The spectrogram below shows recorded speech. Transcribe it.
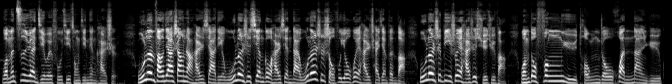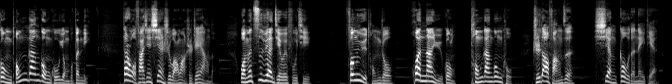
我们自愿结为夫妻，从今天开始。无论房价上涨还是下跌，无论是限购还是限贷，无论是首付优惠还是拆迁分房，无论是避税还是学区房，我们都风雨同舟，患难与共，同甘共苦，永不分离。但是我发现现实往往是这样的：我们自愿结为夫妻，风雨同舟，患难与共，同甘共苦，直到房子限购的那天。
